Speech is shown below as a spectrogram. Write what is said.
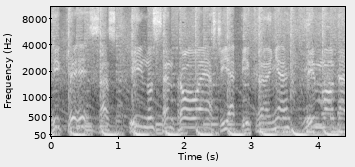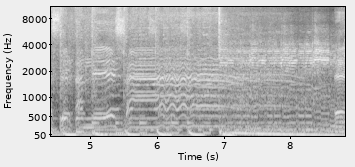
riquezas e no Centro-Oeste é picanha e moda sertaneja. É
